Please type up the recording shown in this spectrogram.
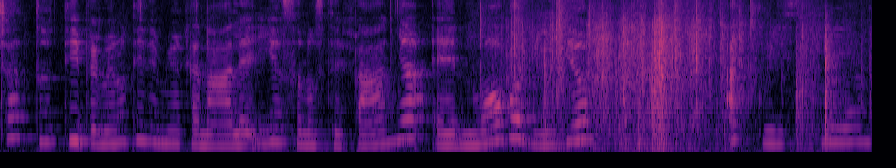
Ciao a tutti, benvenuti nel mio canale, io sono Stefania e nuovo video acquisti.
